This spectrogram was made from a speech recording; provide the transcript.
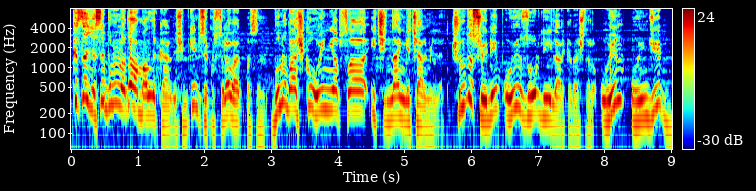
Kısacası bunun adı amallık kardeşim. Kimse kusura bakmasın. Bunu başka oyun yapsa içinden geçer millet. Şunu da söyleyeyim oyun zor değil arkadaşlar. Oyun oyuncuyu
